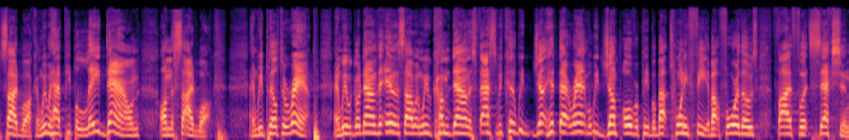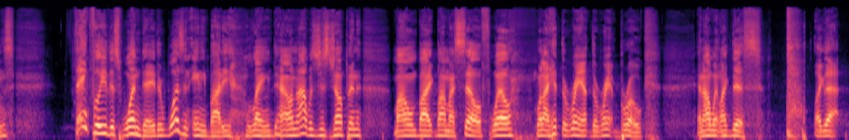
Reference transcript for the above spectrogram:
sidewalk. And we would have people laid down on the sidewalk. And we built a ramp. And we would go down to the end of the sidewalk and we would come down as fast as we could. We'd ju- hit that ramp, but we'd jump over people about 20 feet, about four of those five foot sections. Thankfully, this one day, there wasn't anybody laying down. I was just jumping my own bike by myself. Well, when I hit the ramp, the ramp broke. And I went like this, like that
